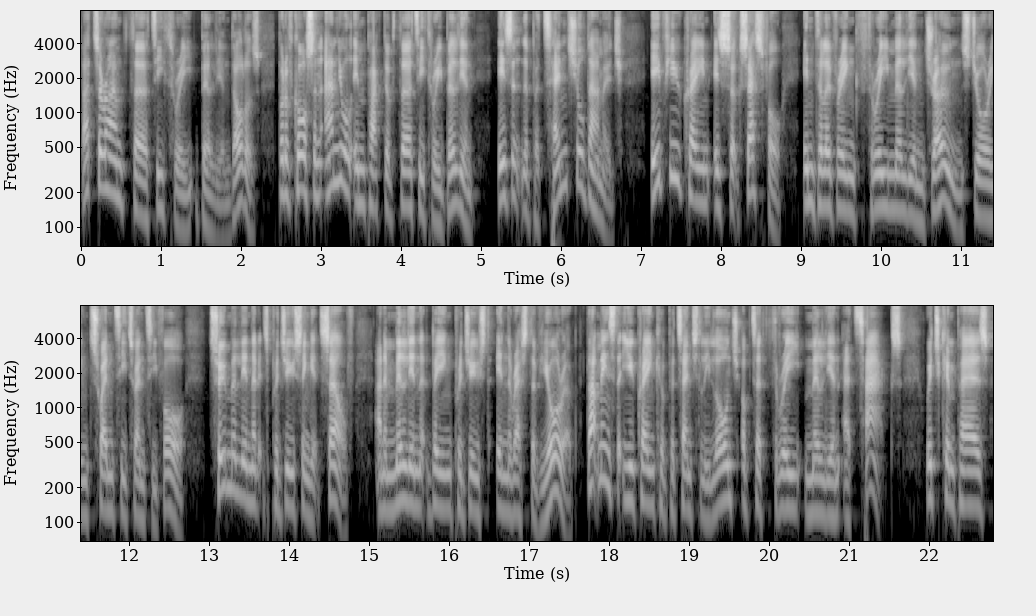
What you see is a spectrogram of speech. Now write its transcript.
that's around $33 billion. But of course, an annual impact of 33 billion isn't the potential damage. If Ukraine is successful in delivering 3 million drones during 2024, 2 million that it's producing itself, and a million that being produced in the rest of Europe. That means that Ukraine could potentially launch up to 3 million attacks, which compares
